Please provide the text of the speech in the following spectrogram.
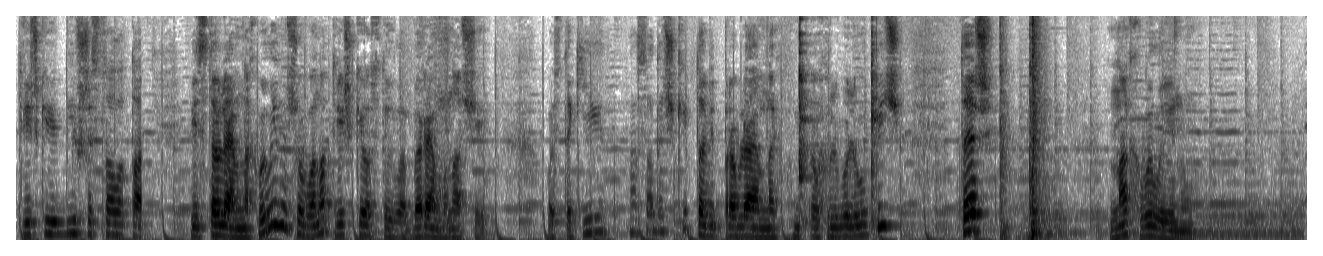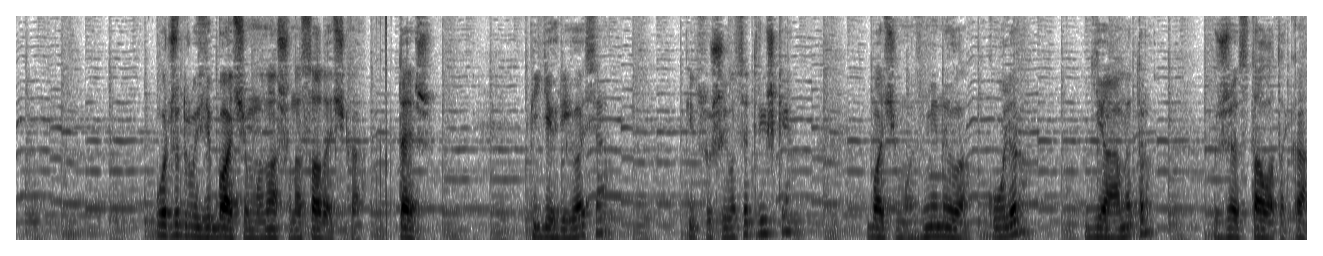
трішки більше стало так. Відставляємо на хвилину, щоб вона трішки остила. Беремо наші ось такі насадочки та відправляємо на мікрохвильову піч теж на хвилину. Отже, друзі, бачимо, наша насадочка теж підігрілася підсушилася трішки. Бачимо, змінила колір, діаметр. Вже стала така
